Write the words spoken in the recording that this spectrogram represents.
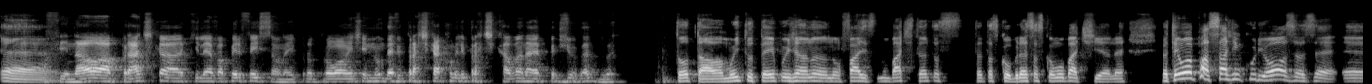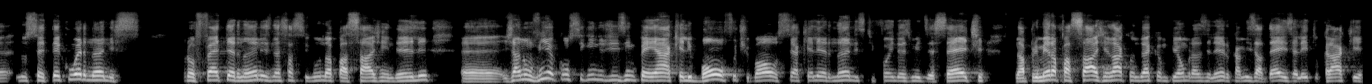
é. afinal a prática que leva à perfeição, né? E provavelmente ele não deve praticar como ele praticava na época de jogador. Total, há muito tempo já não, não faz, não bate tantas, tantas cobranças como batia, né? Eu tenho uma passagem curiosa, Zé, é, no CT com o Hernanes. Profeta Hernanes, nessa segunda passagem dele, é, já não vinha conseguindo desempenhar aquele bom futebol, ser aquele Hernanes que foi em 2017, na primeira passagem lá, quando é campeão brasileiro, camisa 10, eleito craque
